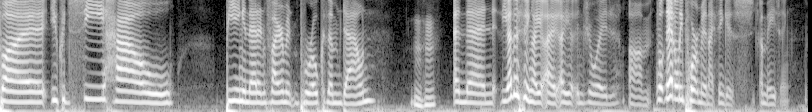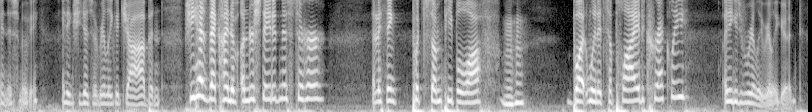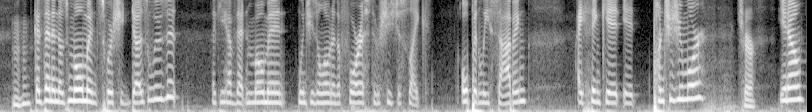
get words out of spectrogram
but you could see how being in that environment broke them down. Mm-hmm. And then the other thing I, I, I enjoyed, um, well, Natalie Portman I think is amazing in this movie. I think she does a really good job, and she has that kind of understatedness to her that I think puts some people off. Mm-hmm. But when it's applied correctly, I think it's really, really good. Mm-hmm. Because then in those moments where she does lose it, like you have that moment when she's alone in the forest where she's just like openly sobbing, I think it, it punches you more Sure. you know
